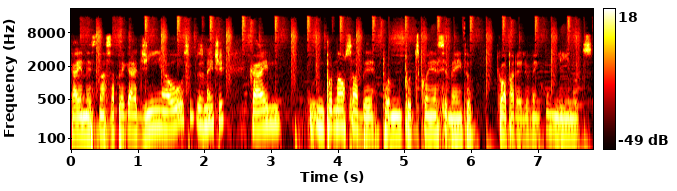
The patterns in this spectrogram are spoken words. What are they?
cai nessa pegadinha ou simplesmente cai por não saber, por, por desconhecimento que o aparelho vem com Linux,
